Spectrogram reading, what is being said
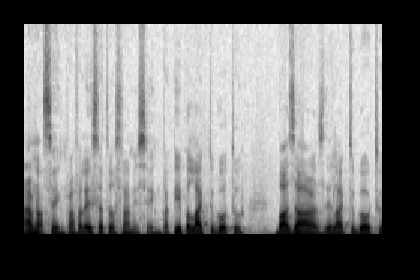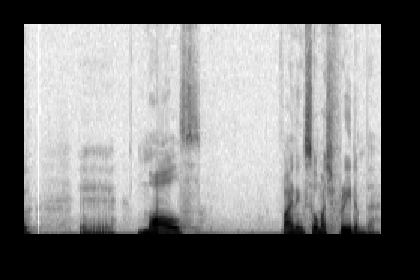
I'm not saying, Prophet ﷺ is saying, but people like to go to bazaars, they like to go to uh, malls, finding so much freedom there.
